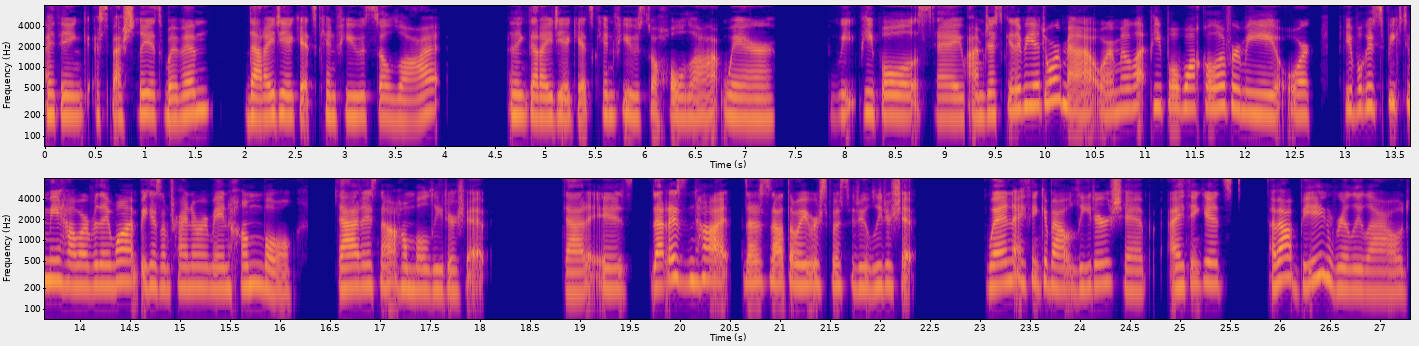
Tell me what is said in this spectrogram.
I think, especially as women, that idea gets confused a lot I think that idea gets confused a whole lot where we people say, I'm just going to be a doormat or I'm going to let people walk all over me or people can speak to me however they want because I'm trying to remain humble. That is not humble leadership. That is that is not that is not the way we're supposed to do leadership. When I think about leadership, I think it's about being really loud,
